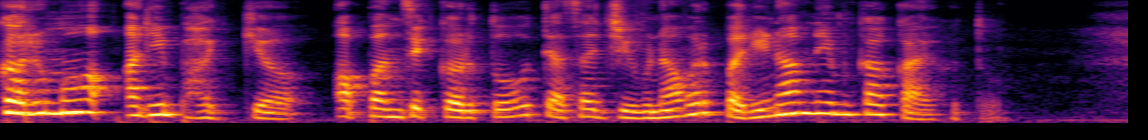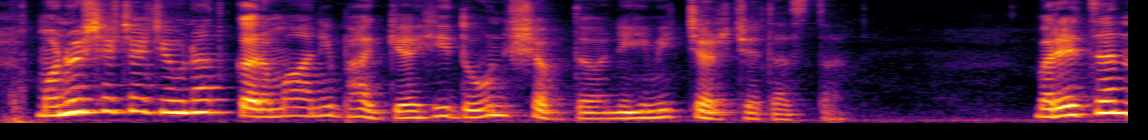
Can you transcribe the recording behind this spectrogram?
कर्म आणि भाग्य आपण जे करतो त्याचा जीवनावर परिणाम नेमका काय होतो? मनुष्याच्या जीवनात कर्म आणि भाग्य ही दोन शब्द नेहमी चर्चेत असतात. बरेचजण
